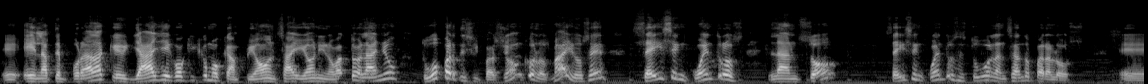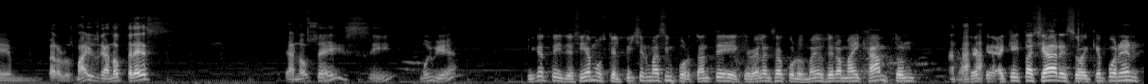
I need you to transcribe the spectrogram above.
Eh, en la temporada que ya llegó aquí como campeón, Zion y novato del año, tuvo participación con los Mayos, ¿eh? Seis encuentros lanzó, seis encuentros estuvo lanzando para los, eh, para los Mayos. Ganó tres, ganó seis, sí, muy bien. Fíjate, y decíamos que el pitcher más importante que había lanzado con los Mayos era Mike Hampton. hay que tachar eso, hay que poner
